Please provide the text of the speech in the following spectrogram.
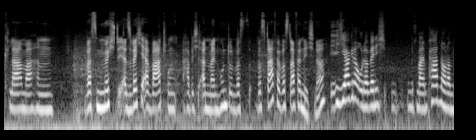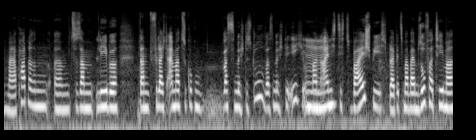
klar machen, was möchte, also welche Erwartungen habe ich an meinen Hund und was, was darf er, was darf er nicht, ne? Ja, genau. Oder wenn ich mit meinem Partner oder mit meiner Partnerin ähm, zusammen lebe, dann vielleicht einmal zu gucken, was möchtest du, was möchte ich? Und man Mhm. einigt sich zum Beispiel, ich bleibe jetzt mal beim Sofa-Thema,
